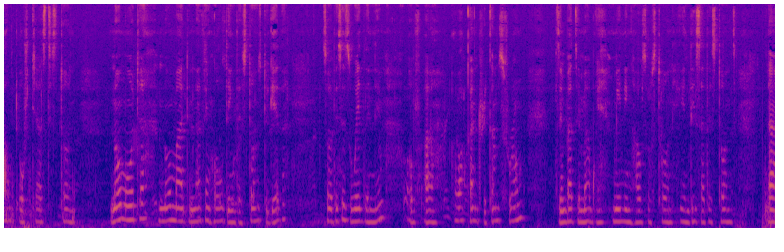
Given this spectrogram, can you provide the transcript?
out of just stone. No mortar, no mud, nothing holding the stones together. So this is where the name of uh, our country comes from. Zimbabwe, meaning house of stone, and these are the stones uh,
